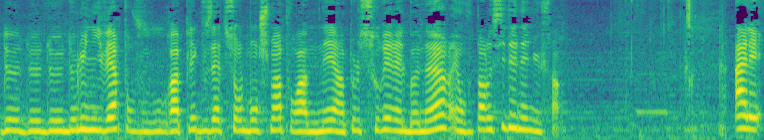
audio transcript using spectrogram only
de, l'univers pour vous rappeler que vous êtes sur le bon chemin pour amener un peu le sourire et le bonheur. Et on vous parle aussi des nénuphars. Allez,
